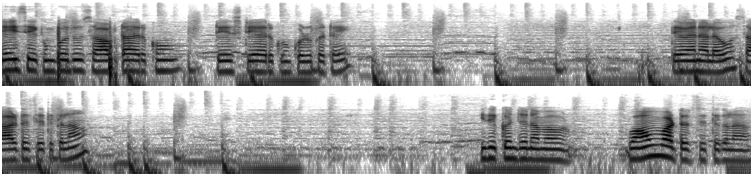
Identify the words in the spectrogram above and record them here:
நெய் சேர்க்கும் போது சாஃப்டாக இருக்கும். டேஸ்டியாக இருக்கும் கொழுக்கட்டை. தேவையான அளவு சால்ட்டு சேர்த்துக்கலாம். இது கொஞ்சம் நம்ம வார்ம் வாட்டர் சேர்த்துக்கலாம்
